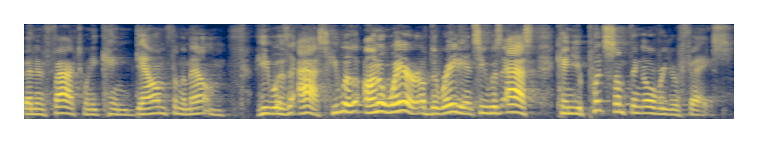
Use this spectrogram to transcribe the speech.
That in fact, when he came down from the mountain, he was asked, he was unaware of the radiance. He was asked, Can you put something over your face?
